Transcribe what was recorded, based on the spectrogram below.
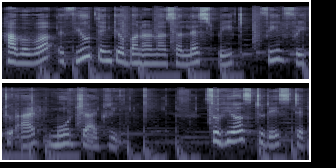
However, if you think your bananas are less sweet, feel free to add more jaggery. So here's today's tip.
